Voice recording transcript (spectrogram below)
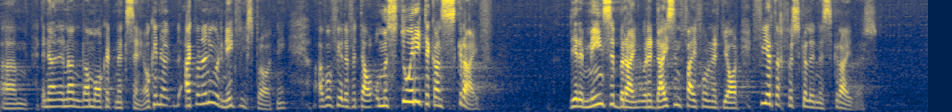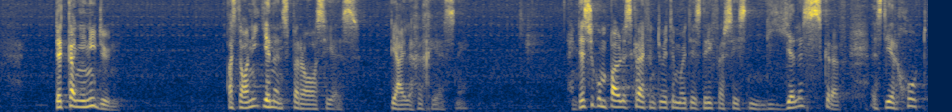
Ehm um, en dan en dan dan maak dit niks sin nie. Okay nou ek wil nou nie oor Netflix praat nie. Ek wil vir julle vertel om 'n storie te kan skryf deur 'n mensebrein oor 1500 jaar, 40 verskillende skrywers. Dit kan jy nie doen as daar nie een inspirasie is, die Heilige Gees nie. En dis hoekom Paulus skryf in 2 Timoteus 3 vers 16, die hele skrif is deur God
